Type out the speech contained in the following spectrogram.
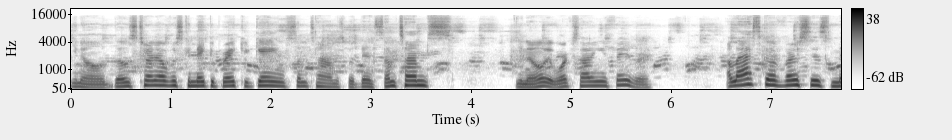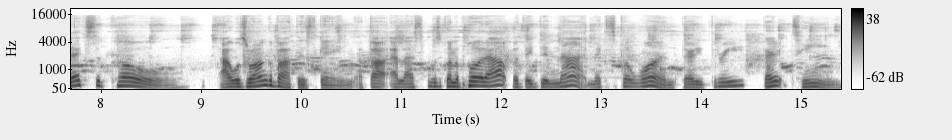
you know, those turnovers can make or break your game sometimes, but then sometimes, you know, it works out in your favor. Alaska versus Mexico. I was wrong about this game. I thought Alaska was going to pull it out, but they did not. Mexico won 33 13.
